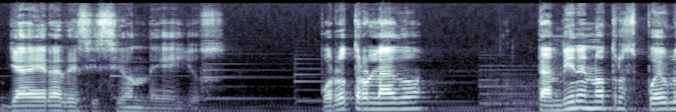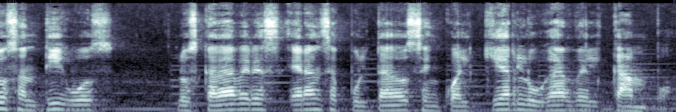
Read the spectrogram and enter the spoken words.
Ya era decisión de ellos. Por otro lado, también en otros pueblos antiguos los cadáveres eran sepultados en cualquier lugar del campo.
